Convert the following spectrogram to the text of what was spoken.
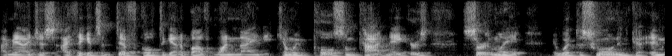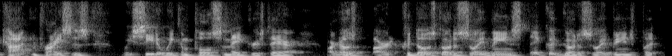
I mean, I just I think it's difficult to get above 190. Can we pull some cotton acres? Certainly, with the swoon in, in cotton prices, we see that we can pull some acres there. Are those are could those go to soybeans? They could go to soybeans, but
